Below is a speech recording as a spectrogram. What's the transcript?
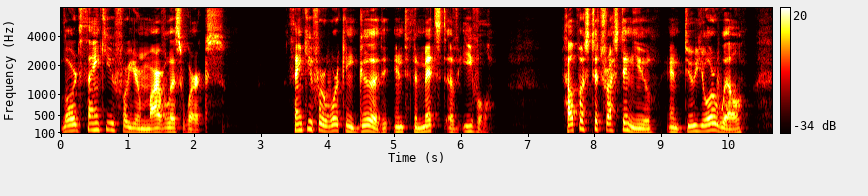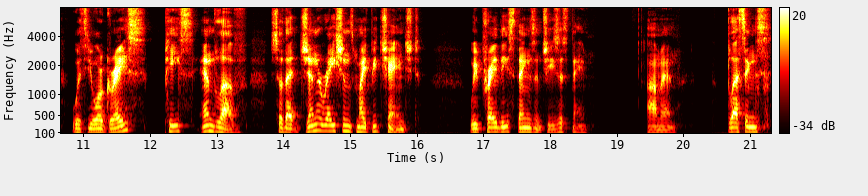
Lord, thank you for your marvelous works. Thank you for working good into the midst of evil. Help us to trust in you and do your will with your grace, peace, and love, so that generations might be changed. We pray these things in Jesus' name. Amen. Blessings,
